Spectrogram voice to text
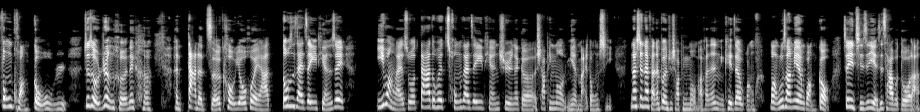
疯狂购物日，就是有任何那个 很大的折扣优惠啊。都是在这一天，所以以往来说，大家都会冲在这一天去那个 shopping mall 里面买东西。那现在反正不能去 shopping mall 嘛，反正你可以在网 网络上面网购，所以其实也是差不多啦。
